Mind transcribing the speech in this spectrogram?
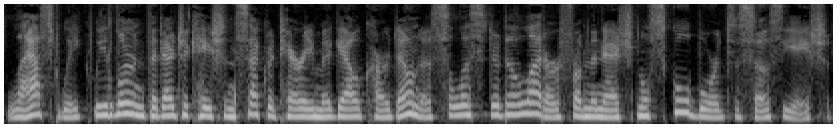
Last week, we learned that Education Secretary Miguel Cardona solicited a letter from the National School Boards Association.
